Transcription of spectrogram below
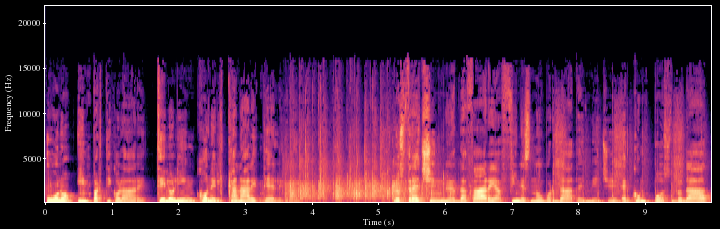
Uno in particolare te lo linko nel canale Telegram lo stretching da fare a fine snowboardata invece è composto da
